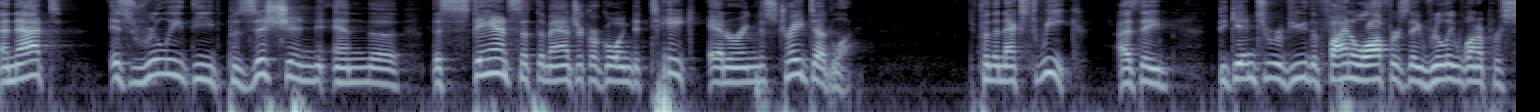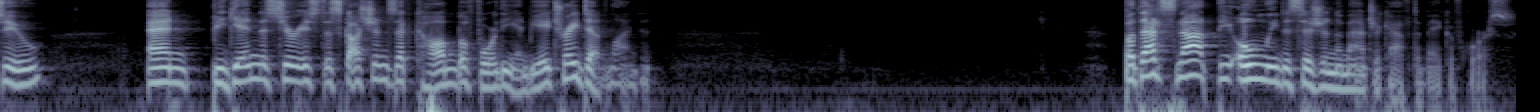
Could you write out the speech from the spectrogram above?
And that is really the position and the, the stance that the Magic are going to take entering this trade deadline for the next week as they begin to review the final offers they really want to pursue and begin the serious discussions that come before the NBA trade deadline. But that's not the only decision the Magic have to make, of course.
